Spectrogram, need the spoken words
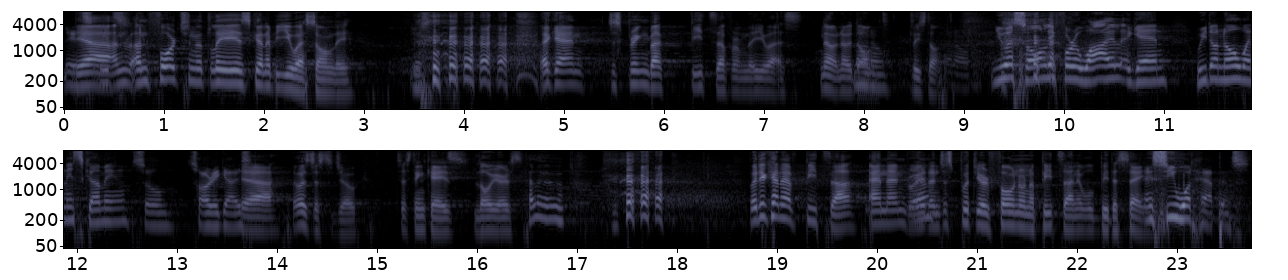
It's, yeah, it's- un- unfortunately, it's gonna be US only. Again, just bring back pizza from the US. No, no, don't. no. Please don't. US only for a while. Again, we don't know when it's coming. So sorry, guys. Yeah, that was just a joke. Just in case, lawyers, hello. but you can have pizza and Android Yeah. and just put your phone on a pizza and it will be the same. and see what happens.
